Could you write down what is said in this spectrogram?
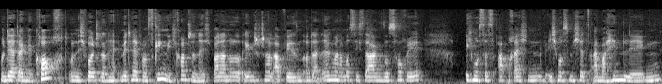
und der hat dann gekocht und ich wollte dann he- mithelfen, aber es ging nicht, ich konnte nicht. Ich war dann nur irgendwie total abwesend. Und dann irgendwann musste ich sagen, so sorry, ich muss das abbrechen, ich muss mich jetzt einmal hinlegen.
